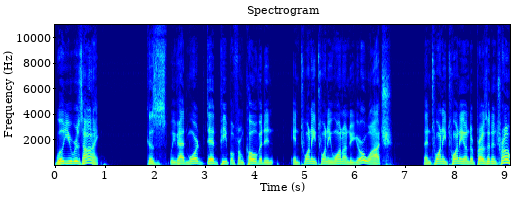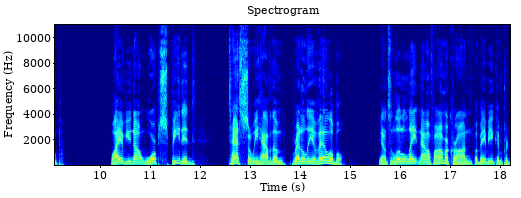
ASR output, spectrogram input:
Will you resign? Because we've had more dead people from COVID in, in 2021 under your watch than 2020 under President Trump. Why have you not warp speeded tests so we have them readily available? You know, it's a little late now for Omicron, but maybe you can pre-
